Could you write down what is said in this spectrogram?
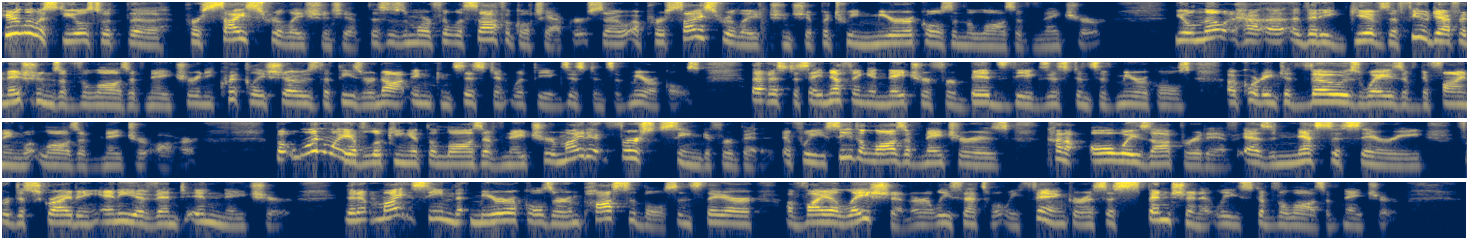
Here, Lewis deals with the precise relationship. This is a more philosophical chapter. So, a precise relationship between miracles and the laws of nature. You'll note how, uh, that he gives a few definitions of the laws of nature, and he quickly shows that these are not inconsistent with the existence of miracles. That is to say, nothing in nature forbids the existence of miracles according to those ways of defining what laws of nature are. But one way of looking at the laws of nature might at first seem to forbid it. If we see the laws of nature as kind of always operative, as necessary for describing any event in nature, then it might seem that miracles are impossible since they are a violation, or at least that's what we think, or a suspension at least of the laws of nature.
